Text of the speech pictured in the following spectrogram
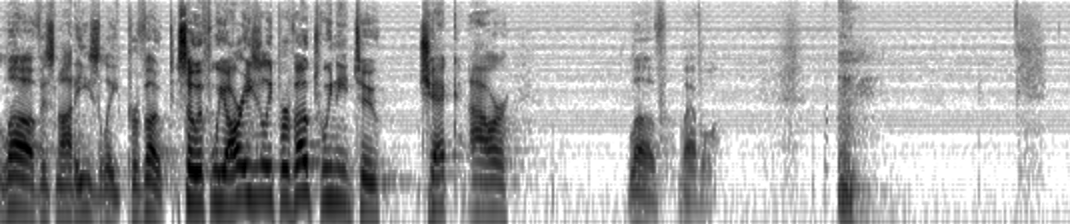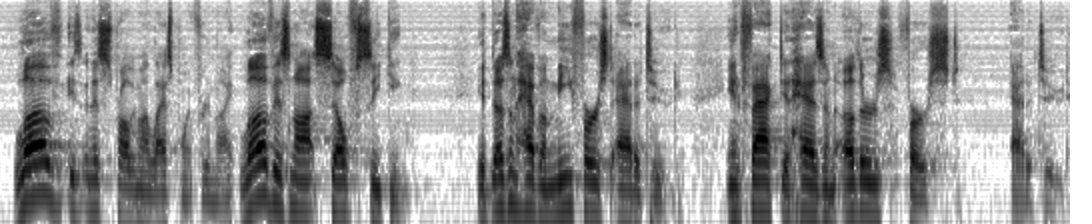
Love is not easily provoked. So if we are easily provoked, we need to check our love level. love is, and this is probably my last point for tonight love is not self seeking, it doesn't have a me first attitude. In fact, it has an others first attitude.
